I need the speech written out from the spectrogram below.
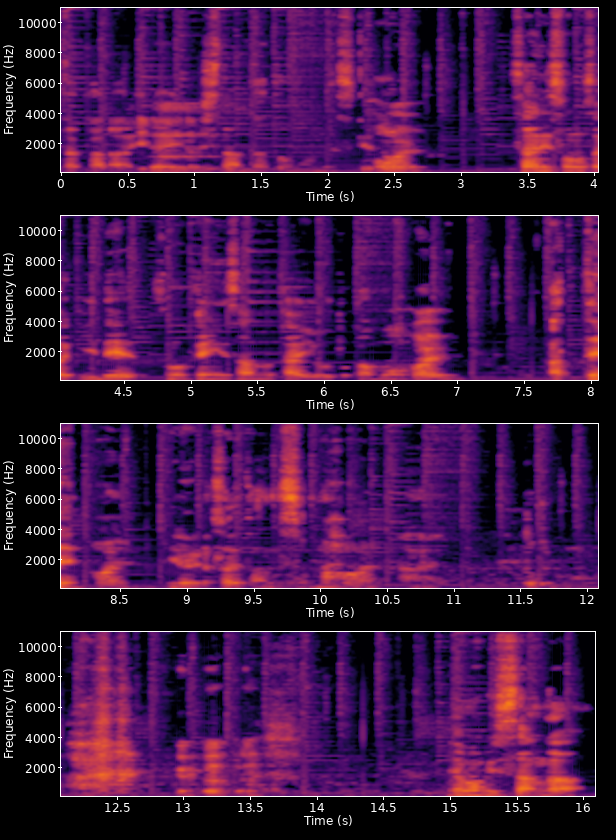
たからイライラしたんだと思うんですけど、はい。さらにその先で、その店員さんの対応とかもはい。あって、はい。イライラされたんですよね。ははい。い。とても。山口さんがはい。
